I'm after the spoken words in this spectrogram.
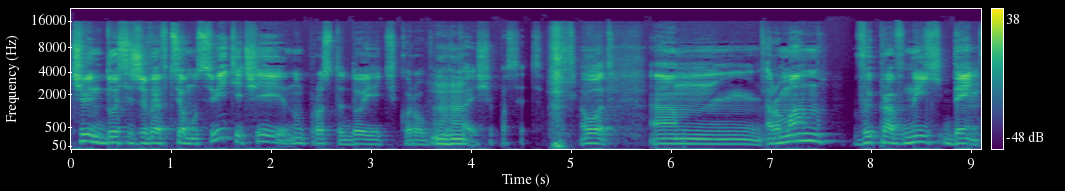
чи він досі живе в цьому світі, чи ну, просто доїть корову, uh-huh. яка ще пасеться. От. Ем, Роман Виправний день.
